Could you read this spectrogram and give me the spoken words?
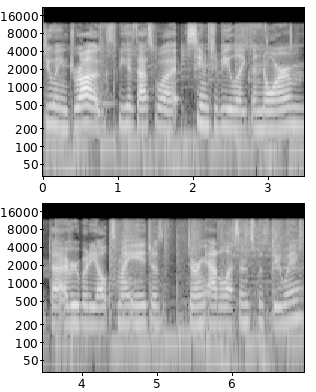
doing drugs because that's what seemed to be like the norm that everybody else my age as during adolescence was doing.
